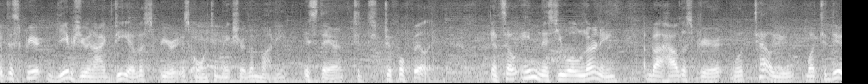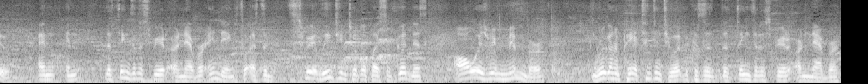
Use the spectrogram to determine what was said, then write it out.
If the spirit gives you an idea, the spirit is going to make sure the money is there to, to fulfill it. And so, in this, you are learning about how the spirit will tell you what to do. And, and the things of the spirit are never ending. So, as the spirit leads you to the place of goodness, always remember we're going to pay attention to it because the, the things of the spirit are never,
